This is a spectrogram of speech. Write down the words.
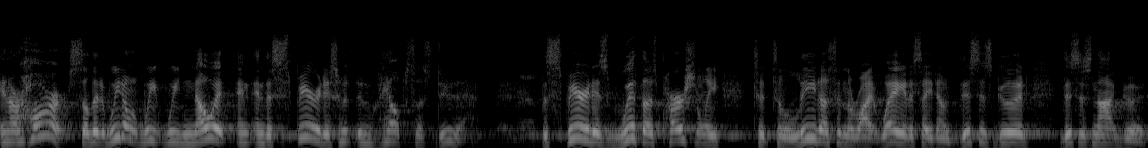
in our hearts so that we don't we, we know it and, and the spirit is who, who helps us do that Amen. the spirit is with us personally to, to lead us in the right way and to say no this is good this is not good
